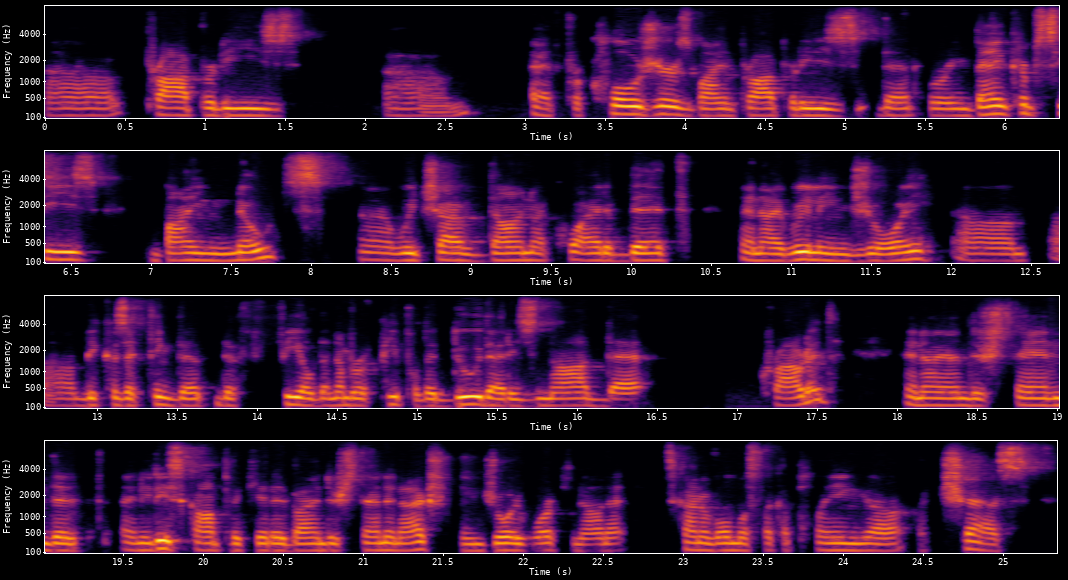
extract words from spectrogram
uh, properties um, at foreclosures, buying properties that were in bankruptcies, buying notes, uh, which I've done quite a bit and I really enjoy um, uh, because I think that the field, the number of people that do that is not that crowded and I understand it, and it is complicated, but I understand and I actually enjoy working on it. It's kind of almost like a playing uh, a chess,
